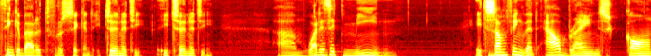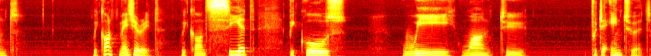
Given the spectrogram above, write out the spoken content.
think about it for a second eternity eternity um, what does it mean it's something that our brains can't we can't measure it we can't see it because we want to put an end to it.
